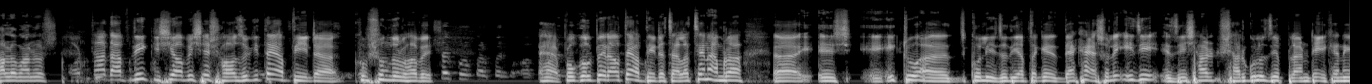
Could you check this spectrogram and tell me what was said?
ভালো মানুষ। অর্থাৎ আপনি কৃষি অফিসের সহযোগিতায় আপনি এটা খুব সুন্দরভাবে হ্যাঁ প্রকল্পের আওতায় আপনি এটা চালাচ্ছেন। আমরা একটু কলি যদি আপনাকে দেখায় আসলে এই যে যে সার, সারগুলো যে প্ল্যান্টে এখানে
